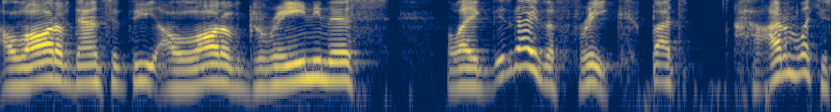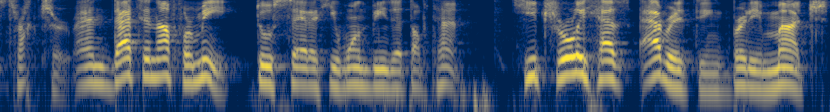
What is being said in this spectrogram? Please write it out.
a lot of density, a lot of graininess. Like this guy is a freak, but I don't like his structure, and that's enough for me to say that he won't be in the top 10. He truly has everything pretty much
